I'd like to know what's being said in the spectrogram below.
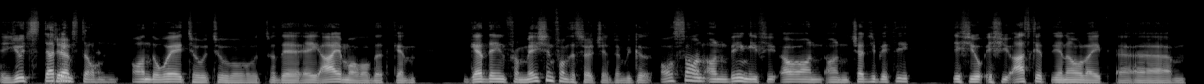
a huge stepping yep. stone on the way to to to the AI model that can get the information from the search engine. Because also on, on Bing, if you on on ChatGPT, if you if you ask it, you know, like um,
